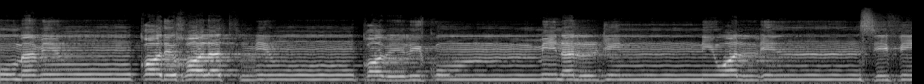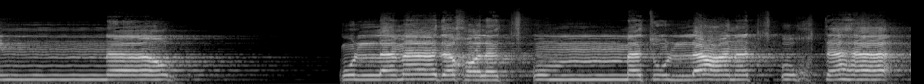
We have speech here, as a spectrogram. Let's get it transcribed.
أمم قد خلت من قبلكم من الجن والإنس في النار كلما دخلت أمة لعنت أختها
